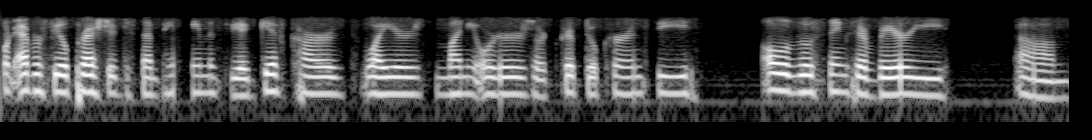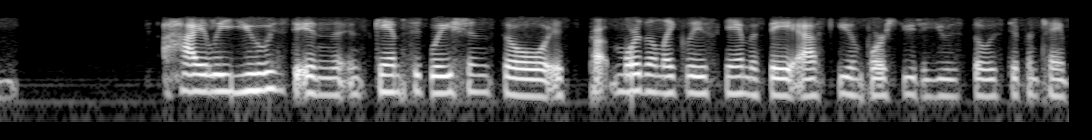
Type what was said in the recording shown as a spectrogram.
don't ever feel pressured to send payments via gift cards, wires, money orders, or cryptocurrency. All of those things are very um, highly used in, in scam situations. So it's pro- more than likely a scam if they ask you and force you to use those different type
